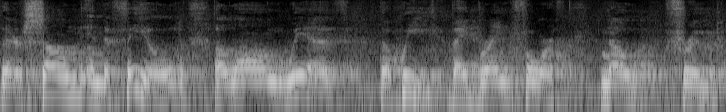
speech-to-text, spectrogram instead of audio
that are sown in the field along with the wheat. They bring forth no fruit.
